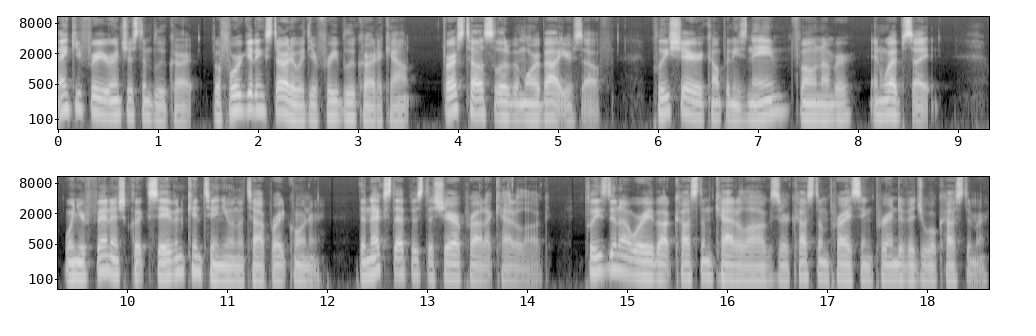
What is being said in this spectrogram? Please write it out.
Thank you for your interest in BlueCart. Before getting started with your free BlueCart account, first tell us a little bit more about yourself. Please share your company's name, phone number, and website. When you're finished, click Save and Continue on the top right corner. The next step is to share a product catalog. Please do not worry about custom catalogs or custom pricing per individual customer.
